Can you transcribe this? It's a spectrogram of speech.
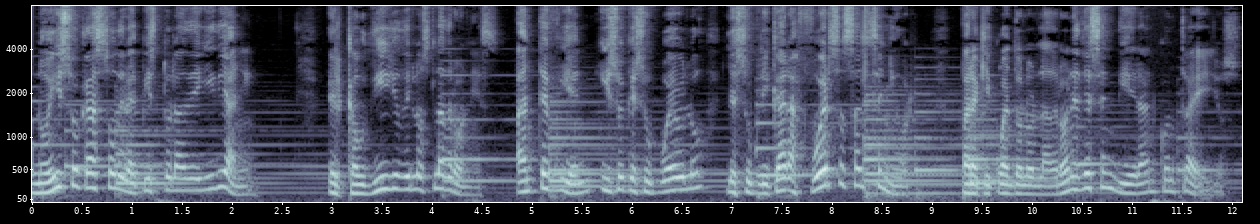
no hizo caso de la epístola de Gidiani, el caudillo de los ladrones. Antes bien hizo que su pueblo le suplicara fuerzas al Señor, para que cuando los ladrones descendieran contra ellos.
